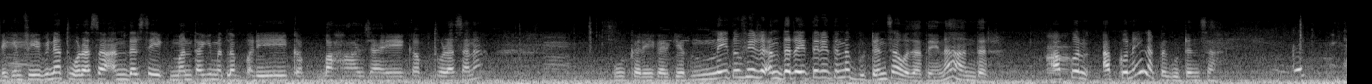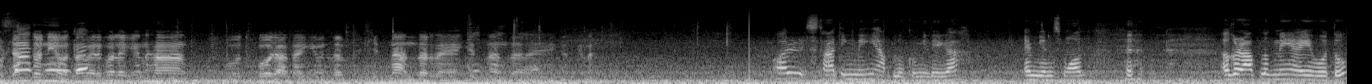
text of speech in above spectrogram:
लेकिन फिर भी ना थोड़ा सा अंदर से एक मन था कि मतलब अरे, कब बाहर जाए, कब थोड़ा सा ना, वो करे करके, नहीं तो फिर अंदर रहते रहते ना, घुटन सा हो जाते हैं ना, अंदर। हाँ। आपको आपको नहीं लगता घुटन सा? घुटन तो नहीं होता मेरे को लेकिन हाँ वो हो जाता है कि मतलब कितना अंदर रहे कितना अंदर रहे करके ना। और स्टार्टिंग में ही आप लोग को मिलेगा एम्बियंस मॉल अगर आप लोग नहीं आए हो तो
